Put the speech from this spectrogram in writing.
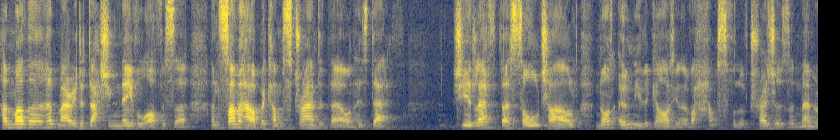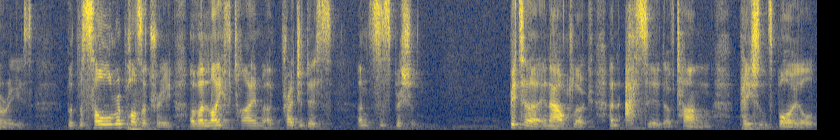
her mother had married a dashing naval officer and somehow become stranded there on his death. She had left their sole child not only the guardian of a house full of treasures and memories, but the sole repository of a lifetime of prejudice and suspicion. Bitter in outlook and acid of tongue, Patience Boyle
